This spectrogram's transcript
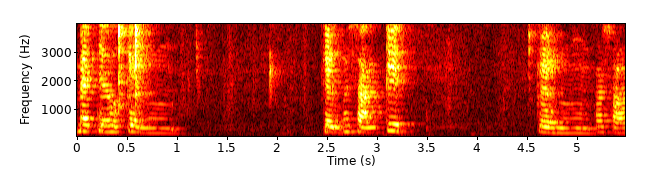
แม่เจอเก่ง ก่งภาษาอังกฤษ เก่งภาษา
